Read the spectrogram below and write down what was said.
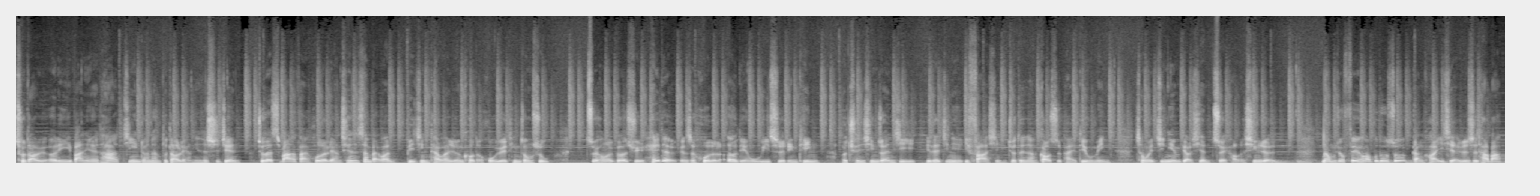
出道于二零一八年的他，经营短短不到两年的时间，就在 Spotify 获得两千三百万，逼近台湾人口的活跃听众数。最红的歌曲《Hater》更是获得了二点五亿次的聆听，而全新专辑也在今年一发行就登上告示牌第五名，成为今年表现最好的新人。那我们就废话不多说，赶快一起来认识他吧。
